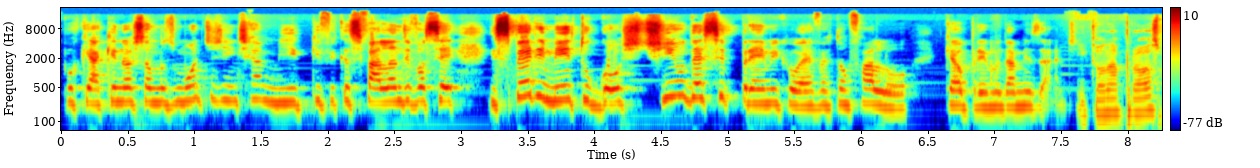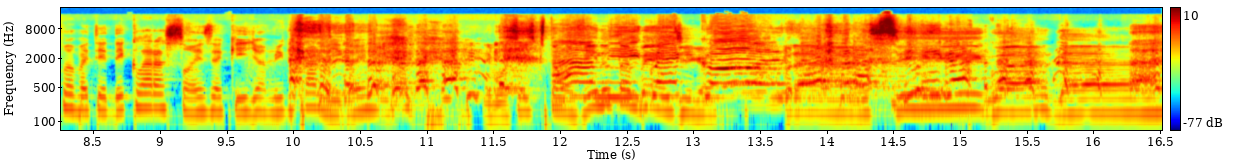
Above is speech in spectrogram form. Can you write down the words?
porque aqui nós somos um monte de gente amigo que fica se falando e você experimenta o gostinho desse prêmio que o Everton falou, que é o prêmio da amizade. Então na próxima vai ter declarações aqui de amigo pra amigo, hein? E vocês que estão ouvindo também, é digam. coisa Pra se guardar.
